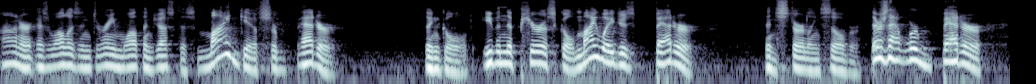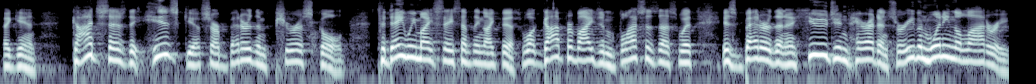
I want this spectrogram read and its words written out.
honor as well as enduring wealth and justice. My gifts are better than gold, even the purest gold. My wage is better than sterling silver. There's that word better again. God says that his gifts are better than purest gold. Today, we might say something like this What God provides and blesses us with is better than a huge inheritance or even winning the lottery.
